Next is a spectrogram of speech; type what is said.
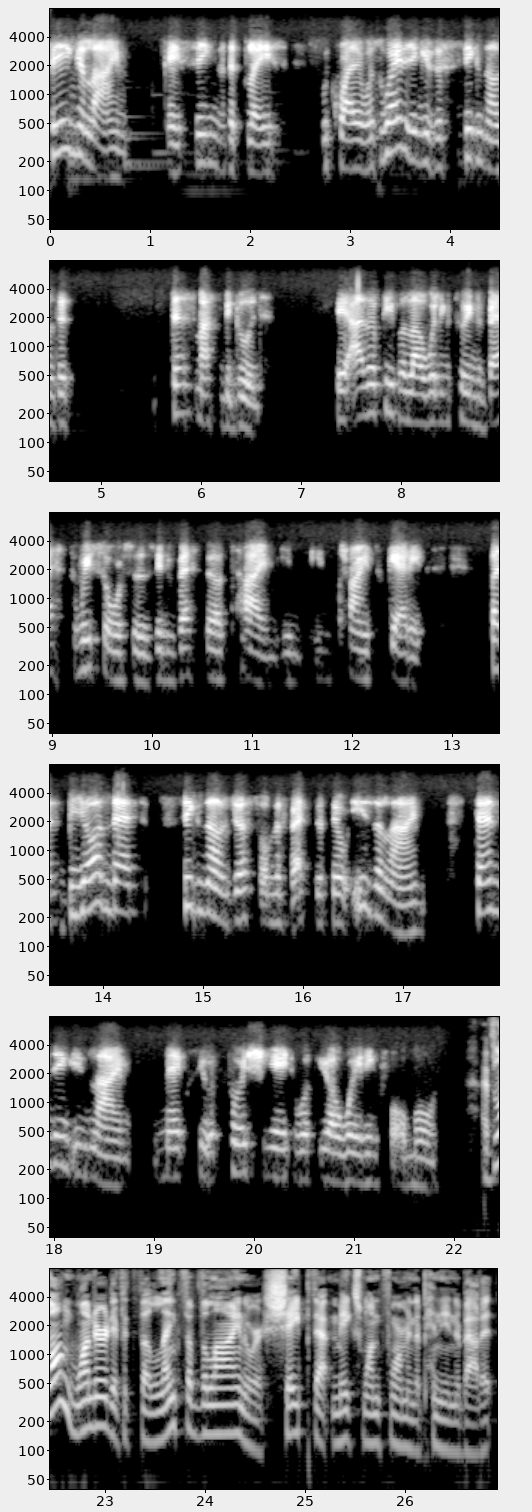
seeing a line, okay, seeing that the place require was waiting is a signal that this must be good. The other people are willing to invest resources, invest their time in, in trying to get it. But beyond that signal, just from the fact that there is a line, standing in line, makes you appreciate what you are waiting for more. I've long wondered if it's the length of the line or shape that makes one form an opinion about it.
